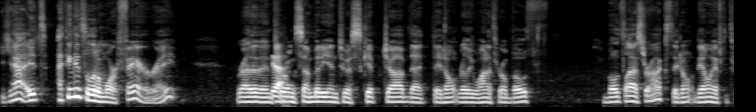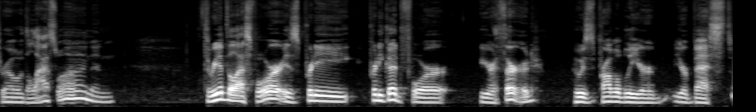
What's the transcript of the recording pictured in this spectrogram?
yeah, it's. I think it's a little more fair, right? Rather than Yeah. throwing somebody into a skip job that they don't really want to throw both both last rocks. They don't. They only have to throw the last one, and three of the last four is pretty pretty good for your third, who's probably your your best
